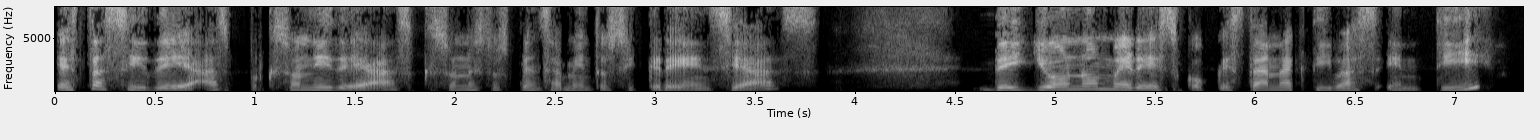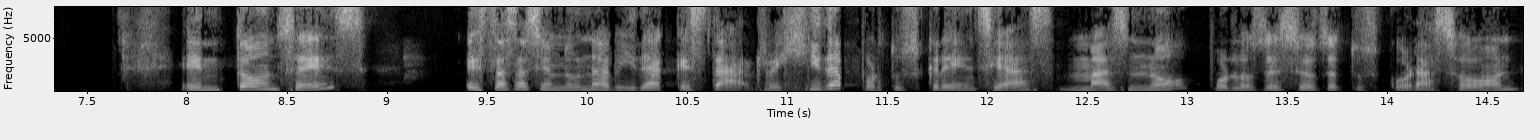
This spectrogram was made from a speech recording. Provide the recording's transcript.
estas ideas, porque son ideas, que son estos pensamientos y creencias, de yo no merezco que están activas en ti, entonces estás haciendo una vida que está regida por tus creencias, más no por los deseos de tu corazón,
